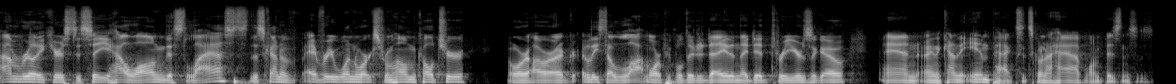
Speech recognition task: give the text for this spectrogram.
I'm really curious to see how long this lasts, this kind of everyone works from home culture. Or, or at least a lot more people do today than they did three years ago, and, and kind of the impacts it's going to have on businesses.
